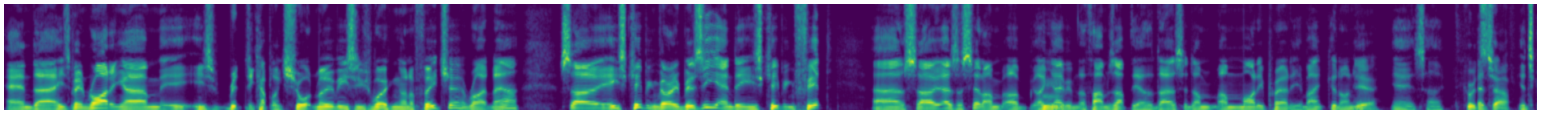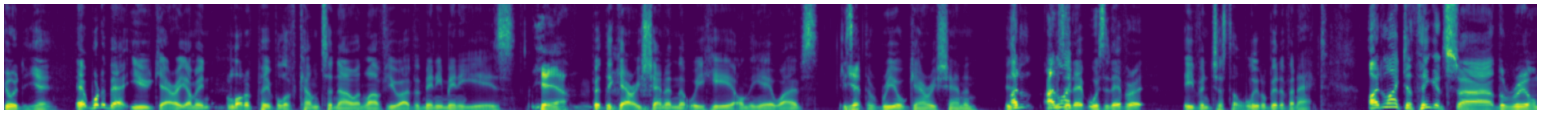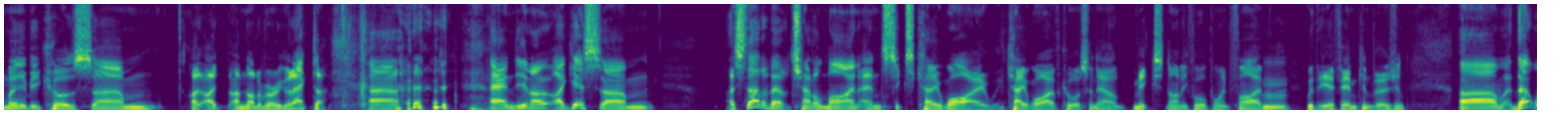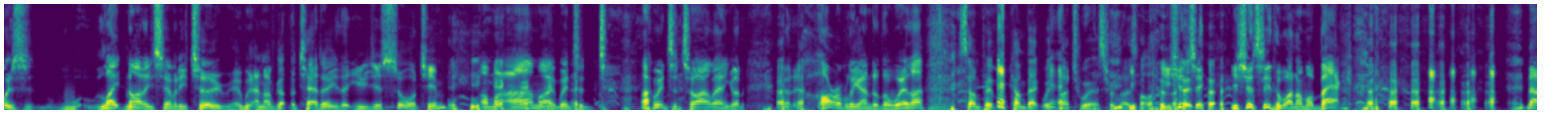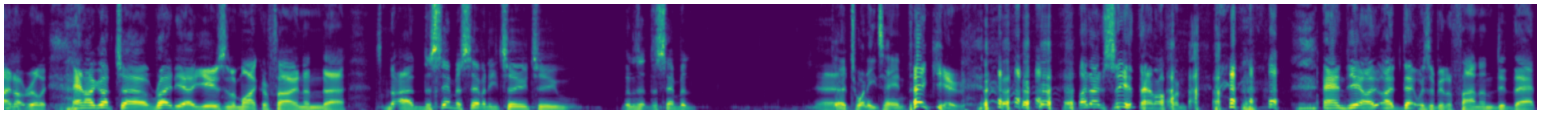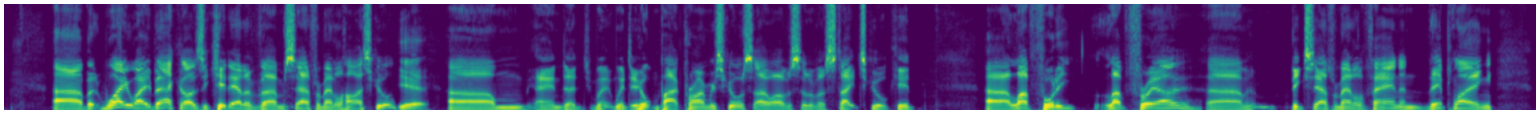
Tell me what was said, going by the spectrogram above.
and uh, he's been writing. Um, he's written a couple of short movies. He's working on a feature right now. So he's keeping very busy, and he's keeping fit. Uh, so as I said, I'm, I, I gave him the thumbs up the other day. I said, "I'm, I'm mighty proud of you, mate. Good on you." Yeah. yeah. So Good it's- stuff. It's good. Yeah, And what about you, Gary? I mean, a lot of people have come to know and love you over many, many years. yeah. But the Gary Shannon that we hear on the airwaves, is Yep. that the real Gary Shannon? Is, I was, like- it, was it ever even just a little bit of an act? I'd like to think it's uh, the real me because um, I, I, I'm not a very good actor, uh, and you know, I guess. Um, I started out at Channel 9 and 6KY. KY, of course, are now mixed 94.5 with the FM conversion. Um, that was w- late 1972, and I've got the tattoo that you just saw, Tim, on my arm. I went to I went to Thailand, got, got horribly under the weather. Some people come back with much worse from those You holidays. should see, you should see the one on my back. no, not really. And I got uh, radio use and a microphone, and uh, uh, December '72 to what is it? December. Uh, 2010. Thank you. I don't see it that often. and yeah, I, I, that was a bit of fun and did that. Uh, but way, way back, I was a kid out of um, South Fremantle High School. Yeah. Um, and uh, went, went to Hilton Park Primary School, so I was sort of a state school kid. Uh, loved footy, loved Freo, um, big South Fremantle fan, and they're playing.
